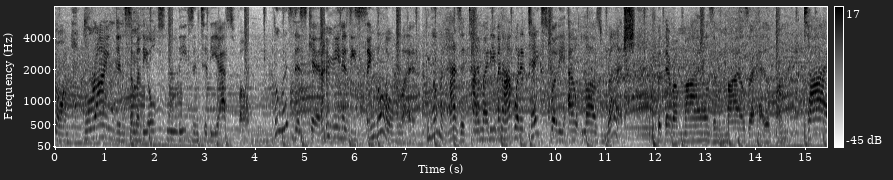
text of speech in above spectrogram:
storm, grinding some of the old school leagues into the asphalt. Who is this kid? I mean, is he single or what? Rumor has it Ty might even have what it takes for the Outlaws rush. But there are miles and miles ahead of him. Ty,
